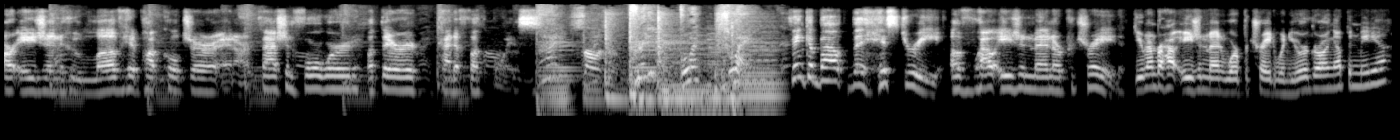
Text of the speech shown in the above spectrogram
are Asian, who love hip hop culture and are fashion forward, but they're kind of fuck boys. pretty boy sway. Think about the history of how Asian men are portrayed. Do you remember how Asian men were portrayed when you were growing up in media?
